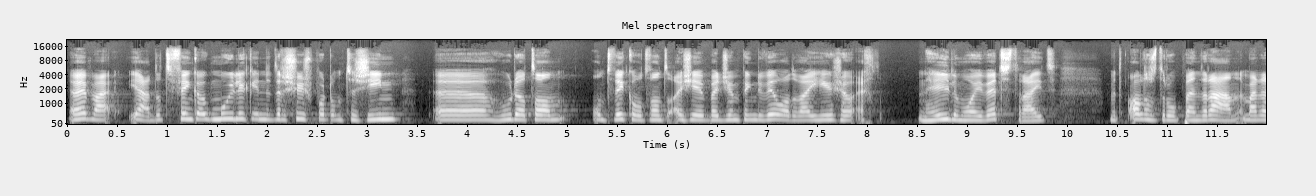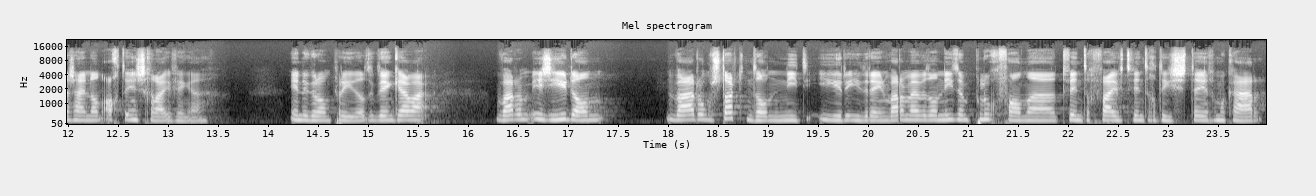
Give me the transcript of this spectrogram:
maar ja, dat vind ik ook moeilijk in de dressuursport om te zien eh, hoe dat dan ontwikkelt. Want als je bij Jumping de Wil hadden wij hier zo echt een hele mooie wedstrijd met alles erop en eraan. Maar daar zijn dan acht inschrijvingen in de Grand Prix. Dat ik denk, ja, maar waarom is hier dan waarom start dan niet iedereen? Waarom hebben we dan niet een ploeg van eh 20, 25 die tegen elkaar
